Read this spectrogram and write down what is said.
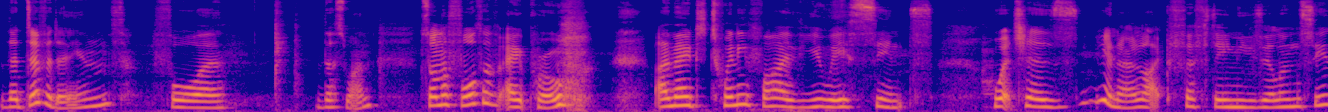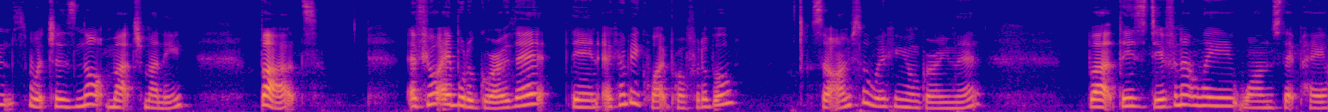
the dividends for this one. So on the 4th of April, I made 25 US cents, which is, you know, like 15 New Zealand cents, which is not much money. But if you're able to grow that, then it can be quite profitable. So I'm still working on growing that. But there's definitely ones that pay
